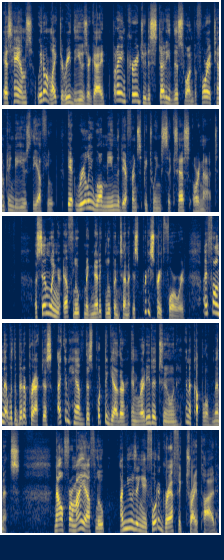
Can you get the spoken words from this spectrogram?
As hams, we don't like to read the user guide, but I encourage you to study this one before attempting to use the F-loop. It really will mean the difference between success or not. Assembling your F-loop magnetic loop antenna is pretty straightforward. I found that with a bit of practice, I can have this put together and ready to tune in a couple of minutes. Now for my F-loop, I'm using a photographic tripod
